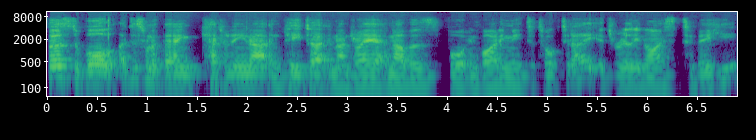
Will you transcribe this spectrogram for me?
first of all, I just want to thank Katarina and Peter and Andrea and others for inviting me to talk today. It's really nice to be here.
